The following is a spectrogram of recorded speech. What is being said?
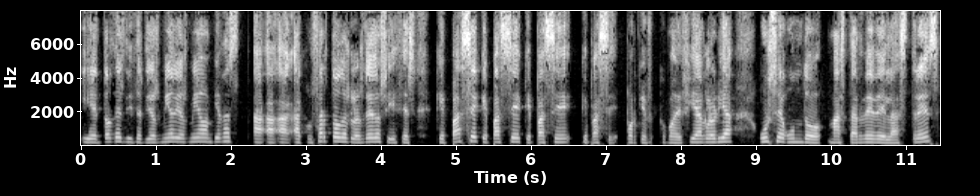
y entonces dices, Dios mío, Dios mío, empiezas a, a- a cruzar todos los dedos y dices, que pase, que pase, que pase, que pase, porque como decía Gloria, un segundo más tarde de las tres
